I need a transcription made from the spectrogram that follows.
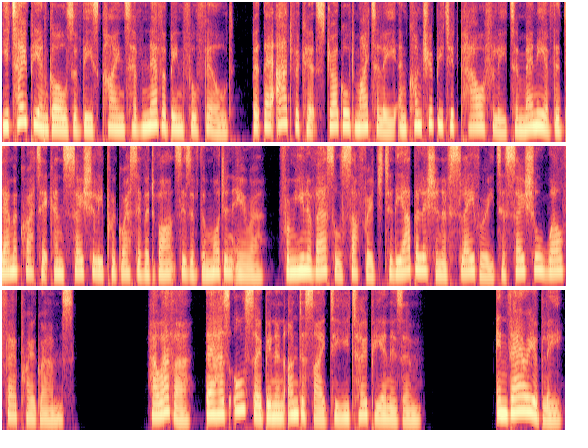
Utopian goals of these kinds have never been fulfilled, but their advocates struggled mightily and contributed powerfully to many of the democratic and socially progressive advances of the modern era, from universal suffrage to the abolition of slavery to social welfare programs. However, there has also been an underside to utopianism. Invariably,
